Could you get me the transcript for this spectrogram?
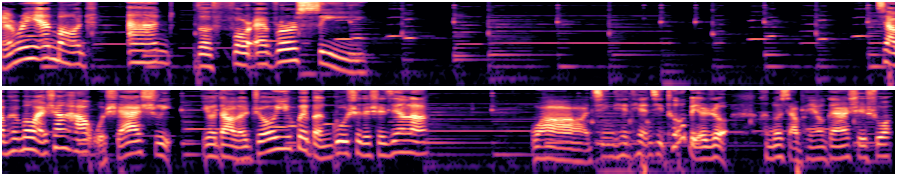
Henry and Mudge and the Forever Sea. Ashley，又到了周一绘本故事的时间啦。哇，今天天气特别热，很多小朋友跟 Ashley 说，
